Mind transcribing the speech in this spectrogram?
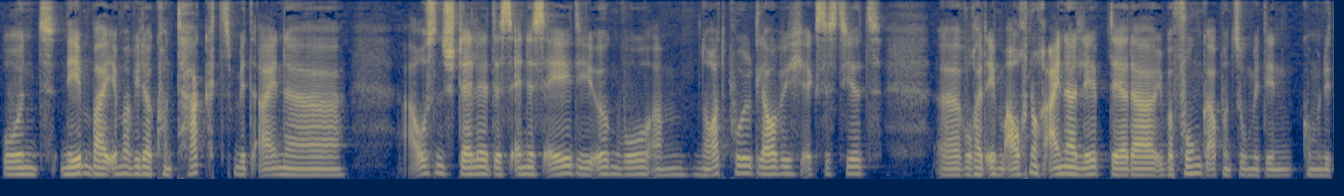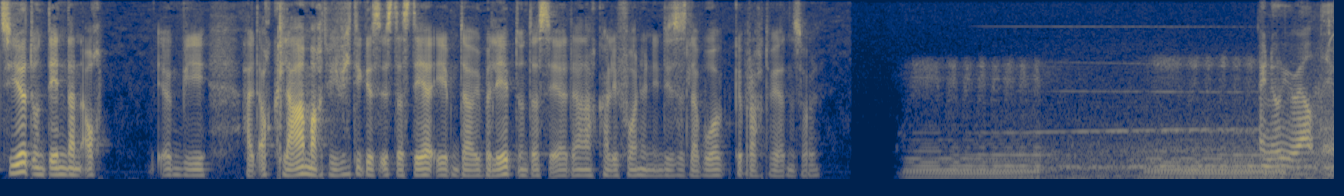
und nebenbei immer wieder Kontakt mit einer Außenstelle des NSA, die irgendwo am Nordpol, glaube ich, existiert, äh, wo halt eben auch noch einer lebt, der da über Funk ab und zu mit denen kommuniziert und denen dann auch irgendwie halt auch klar macht, wie wichtig es ist, dass der eben da überlebt und dass er da nach Kalifornien in dieses Labor gebracht werden soll. I know you're out there.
